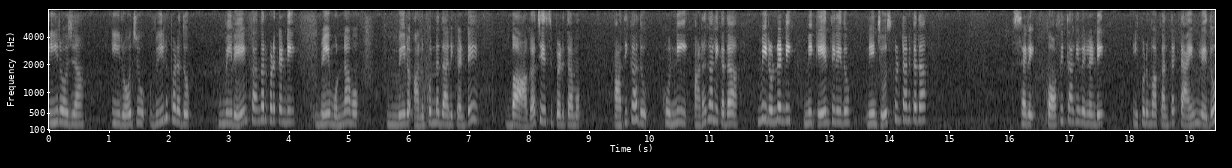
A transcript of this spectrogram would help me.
ఈ రోజా? ఈరోజు వీలు పడదు. మీరేం కంగారు పడకండి. మేమున్నాము. మీరు అనుకున్న దానికంటే బాగా చేసి పెడతాము. అది కాదు కొన్ని అడగాలి కదా. మీరుండండి. మీకేం తెలీదు. నేను చూసుకుంటాను కదా. సరే కాఫీ తాగి వెళ్ళండి. ఇప్పుడు మాకంత టైం లేదు.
